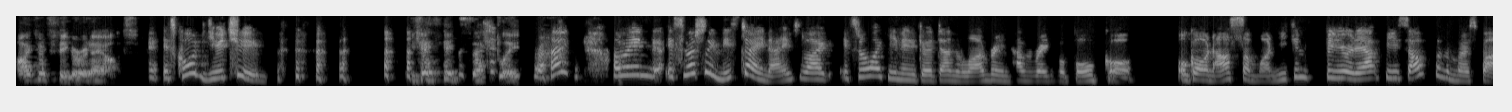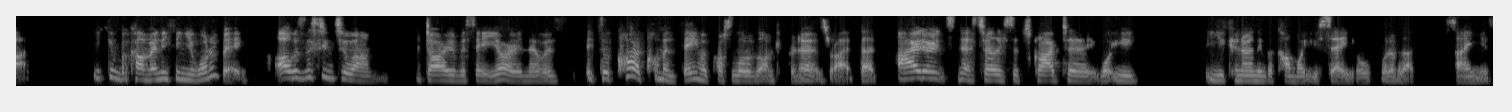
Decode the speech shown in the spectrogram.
I can figure it out. It's called YouTube. yeah, exactly. right? I mean, especially in this day and age, like it's not like you need to go down to the library and have a read of a book or or go and ask someone. You can figure it out for yourself for the most part. You can become anything you want to be. I was listening to um Diary of a CEO and there was it's a quite a common theme across a lot of the entrepreneurs, right? That I don't necessarily subscribe to what you you can only become what you see or whatever that saying is.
